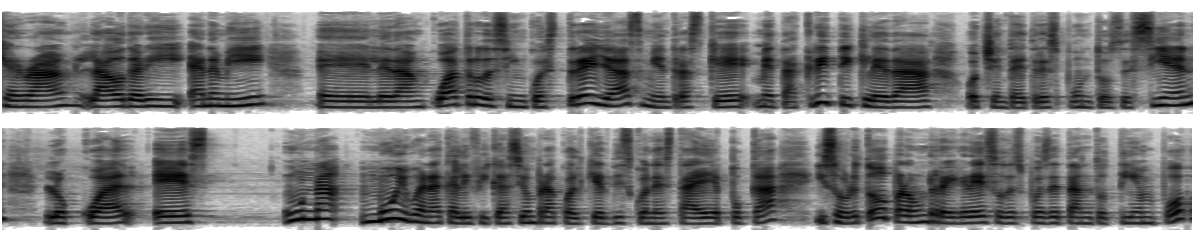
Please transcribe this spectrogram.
Kerrang, Louder y Enemy eh, le dan 4 de 5 estrellas, mientras que Metacritic le da 83 puntos de 100, lo cual es una muy buena calificación para cualquier disco en esta época y sobre todo para un regreso después de tanto tiempo.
